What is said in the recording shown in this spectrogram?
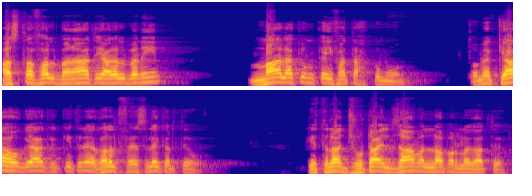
استفل بناتی عالبنین مالکم کئی فتح کمون تمہیں کیا ہو گیا کہ کتنے غلط فیصلے کرتے ہو، کتنا جھوٹا الزام اللہ پر لگاتے ہو۔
